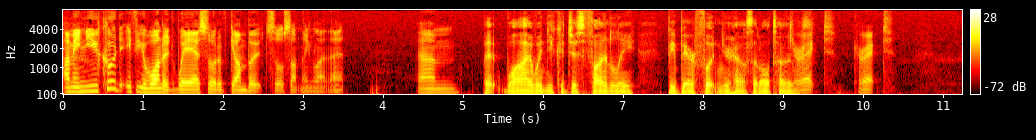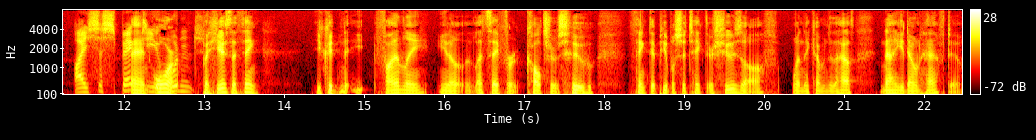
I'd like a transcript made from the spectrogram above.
I mean, you could, if you wanted, wear sort of gumboots or something like that. Um, But why when you could just finally be barefoot in your house at all times? correct, correct. I suspect And you or, wouldn't. but here's the thing: you could finally, you know, let's say for cultures who think that people should take their shoes off when they come into the house, now you don't have to.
